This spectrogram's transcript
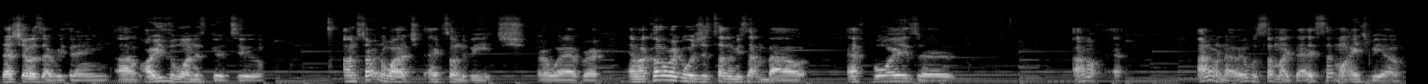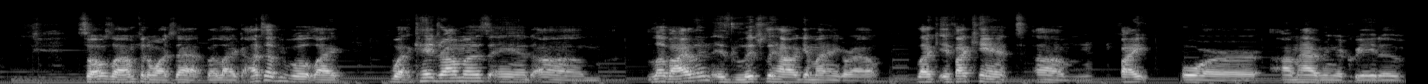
That shows everything. Um, Are You the One is good too. I'm starting to watch Ex on the Beach or whatever, and my coworker was just telling me something about F Boys or I don't I don't know. It was something like that. It's something on HBO. So I was like, I'm gonna watch that. But like I tell people like what K dramas and um, Love Island is literally how I get my anger out. Like if I can't um, fight or I'm having a creative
